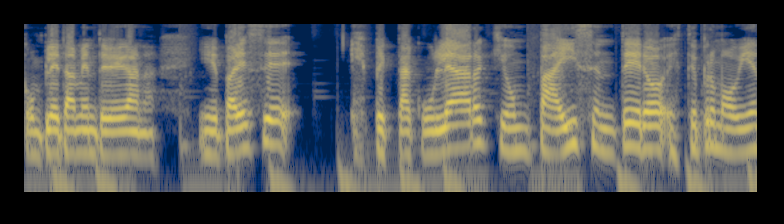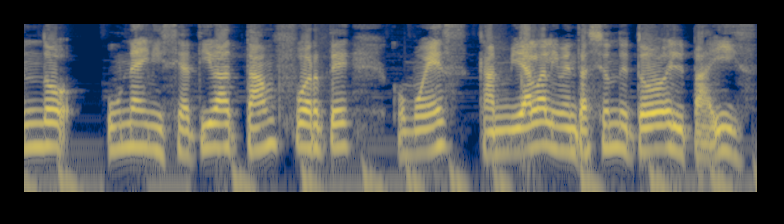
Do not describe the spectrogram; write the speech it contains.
completamente vegana. Y me parece espectacular que un país entero esté promoviendo una iniciativa tan fuerte como es cambiar la alimentación de todo el país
